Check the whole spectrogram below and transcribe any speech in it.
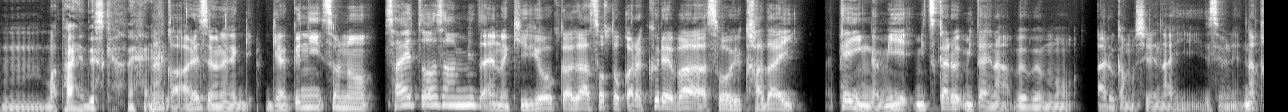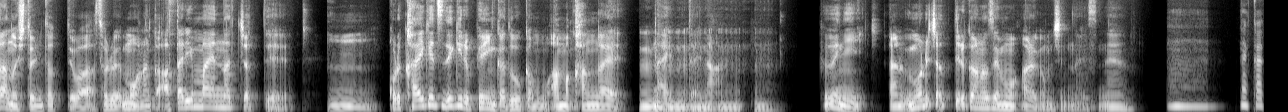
うん、まあ大変ですけどね。なんかあれですよねぎ逆にその斉藤さんみたいな起業家が外から来ればそういう課題 pain が見え見つかるみたいな部分もあるかもしれないですよね中の人にとってはそれもうなんか当たり前になっちゃってうん。これ解決できる pain かどうかもあんま考えないみたいなうんうにあの埋もれちゃってる可能性もあるかもしれないですね。うんなんか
